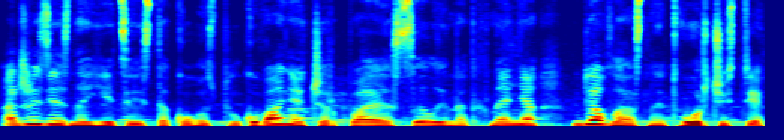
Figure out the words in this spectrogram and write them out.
адже зізнається, із такого спілкування черпає сили і натхнення для власної творчості.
